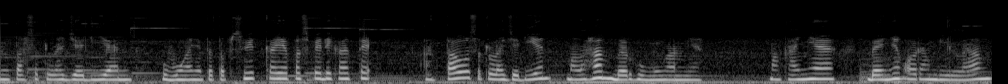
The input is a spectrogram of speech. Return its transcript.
Entah setelah jadian hubungannya tetap sweet kayak pas PDKT, atau setelah jadian malah hambar hubungannya. Makanya banyak orang bilang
